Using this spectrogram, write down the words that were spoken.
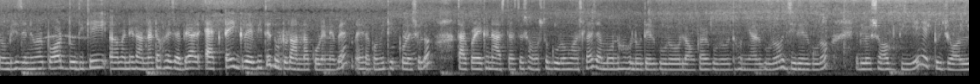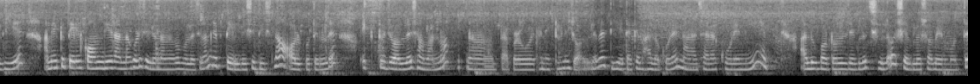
তো ভেজে নেওয়ার পর দুদিকেই মানে রান্নাটা হয়ে যাবে। আর একটাই গ্রেভিতে দুটো রান্না করে নেবে। এরকমই ঠিক করেছিল। তারপরে এখানে আস্তে আস্তে সমস্ত গুঁড়ো মশলা, যেমন হলুদের গুঁড়ো, লঙ্কার গুঁড়ো, ধনিয়ার গুঁড়ো, জিরের গুঁড়ো, এগুলো সব দিয়ে একটু জল দিয়ে, আমি একটু তেল কম দিয়ে রান্না করি সেই জন্য আমি ওকে বলেছিলাম যে তেল বেশি দিস না, অল্প তেল দে। একটু জল দে সামান্য। তারপরে ও এখানে একটুখানি জল দেবে, দিয়ে এটাকে ভালো করে নাড়াচাড়া করে নিয়ে আলু পটল যেগুলো ছিল সেগুলো সব এর মধ্যে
